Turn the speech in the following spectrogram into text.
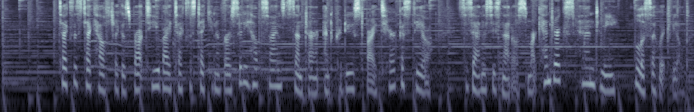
Texas Tech Health Check is brought to you by Texas Tech University Health Science Center and produced by Tara Castillo, Susanna Cisneros, Mark Hendricks, and me, Melissa Whitfield.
